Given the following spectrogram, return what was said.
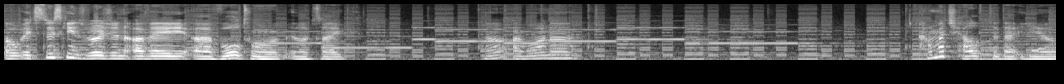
oh, it's this game's version of a uh, Voltorb. It looks like. No, I wanna. How much health did that heal?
